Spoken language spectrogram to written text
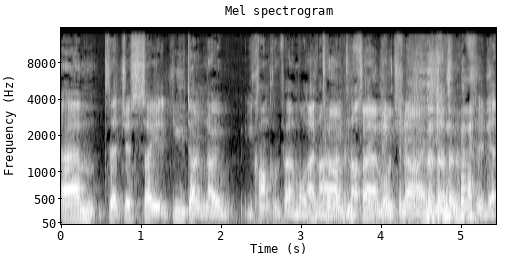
Um, so just so you don't know, you can't confirm or I deny can't whether or not confirm they've or deny. shit. yeah.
